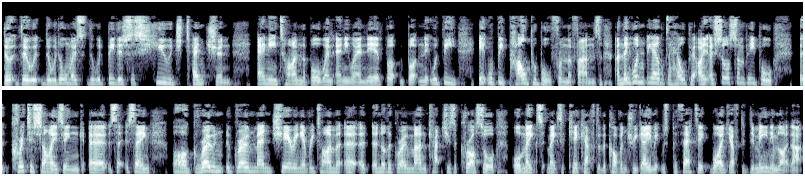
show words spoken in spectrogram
there, there would there would almost there would be this, this huge tension any time the ball went anywhere near but, Button. It would be it would be palpable from the fans, and they wouldn't be able to help it. I, I saw some people uh, criticizing, uh, saying, "Oh, grown grown men cheering every time a, a, another grown man catches a cross or or makes makes a kick after the Coventry game. It was pathetic. Why do you have to demean him like that?"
